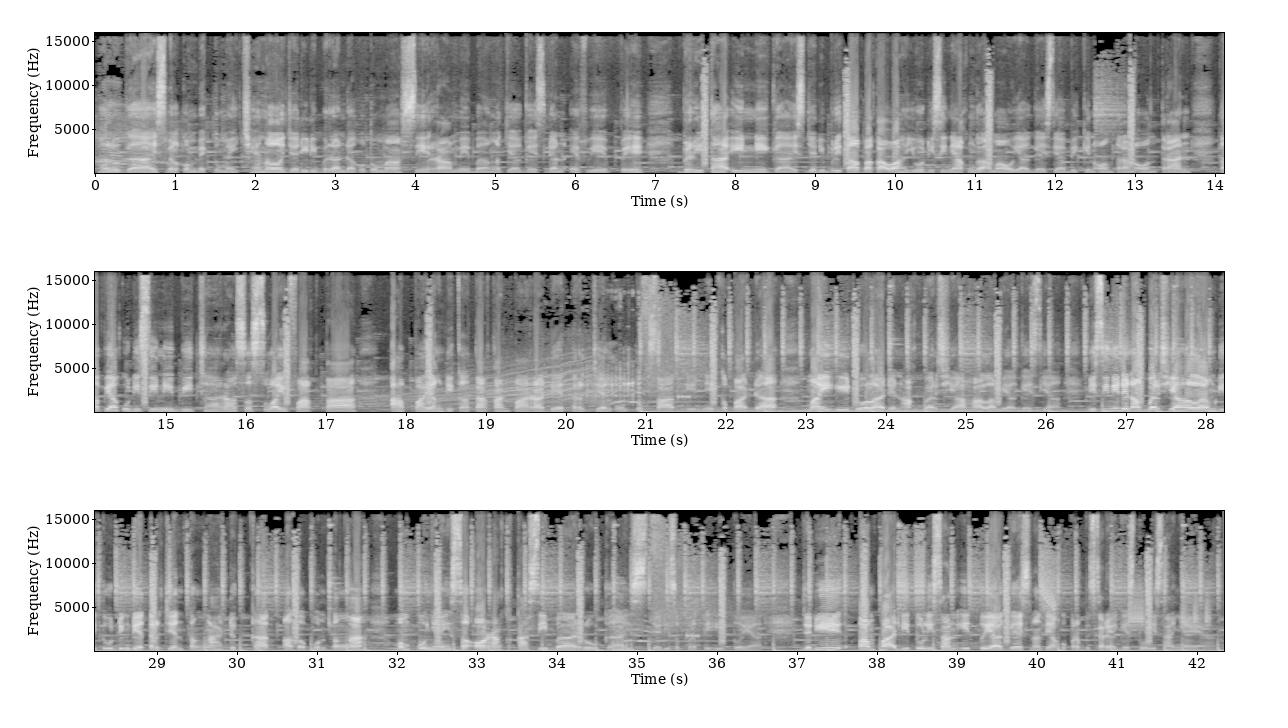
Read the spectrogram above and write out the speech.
Halo guys, welcome back to my channel. Jadi di berandaku tuh masih rame banget ya guys dan FYP berita ini guys. Jadi berita apa Kak Wahyu? Di sini aku nggak mau ya guys ya bikin ontran-ontran, tapi aku di sini bicara sesuai fakta apa yang dikatakan para deterjen untuk saat ini kepada my idola dan Akbar Syahalam ya guys ya. Di sini dan Akbar Syahalam dituding deterjen tengah dekat ataupun tengah mempunyai seorang kekasih baru guys. Jadi seperti itu ya. Jadi tampak di tulisan itu ya guys. Nanti aku perbesar ya guys tulisannya ya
